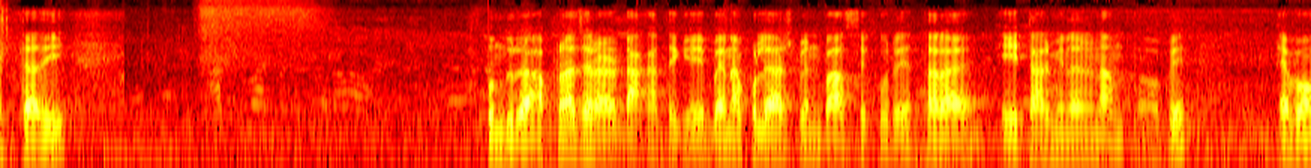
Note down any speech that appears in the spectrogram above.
ইত্যাদি। বন্ধুরা, আপনারা যারা ঢাকা থেকে বেনাপোলে আসবেন বাসে করে, তারা এই টার্মিনালে নামতে হবে এবং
